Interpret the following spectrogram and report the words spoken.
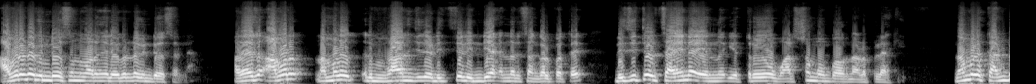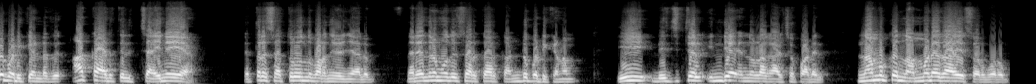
അവരുടെ വിൻഡോസ് എന്ന് പറഞ്ഞാൽ ഇവരുടെ വിൻഡോസ് അല്ല. അതായത് അവർ നമ്മൾ വിഭാവനം ചെയ്ത ഡിജിറ്റൽ ഇന്ത്യ എന്നൊരു സങ്കല്പത്തെ ഡിജിറ്റൽ ചൈന എന്ന് എത്രയോ വർഷം മുമ്പ് അവർ നടപ്പിലാക്കി. നമ്മൾ കണ്ടുപഠിക്കേണ്ടത് ആ കാര്യത്തിൽ ചൈനയാണ്. എത്ര ശത്രു എന്ന് പറഞ്ഞു കഴിഞ്ഞാലും നരേന്ദ്രമോദി സർക്കാർ കണ്ടുപഠിക്കണം. ഈ ഡിജിറ്റൽ ഇന്ത്യ എന്നുള്ള കാഴ്ചപ്പാടിൽ നമുക്ക് നമ്മുടേതായ സെർവറും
